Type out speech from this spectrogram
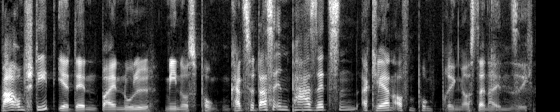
Warum steht ihr denn bei null Minuspunkten? Kannst du das in ein paar Sätzen erklären, auf den Punkt bringen aus deiner Innensicht?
